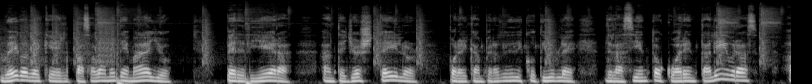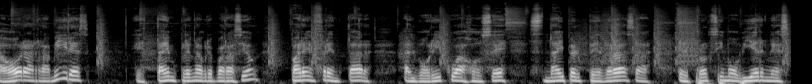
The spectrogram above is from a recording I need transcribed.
luego de que el pasado mes de mayo perdiera ante Josh Taylor por el campeonato indiscutible de las 140 libras. Ahora Ramírez está en plena preparación para enfrentar al boricua José Sniper Pedraza el próximo viernes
